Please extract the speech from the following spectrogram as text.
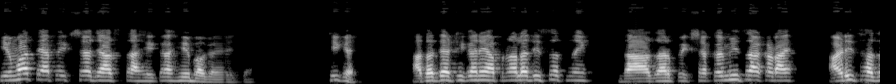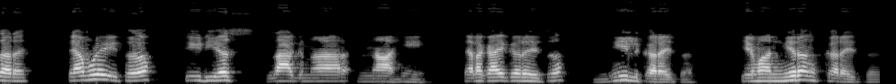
किंवा त्यापेक्षा जास्त आहे का हे बघायचं. ठीक आहे? आता त्या ठिकाणी आपणाला दिसत नाही. दहा हजारपेक्षा कमीच आकडा आहे अडीच हजार आहे. त्यामुळे इथं टीडीएस लागणार नाही. त्याला काय करायचं? नील करायचं. किंवा निरंक करायचं.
